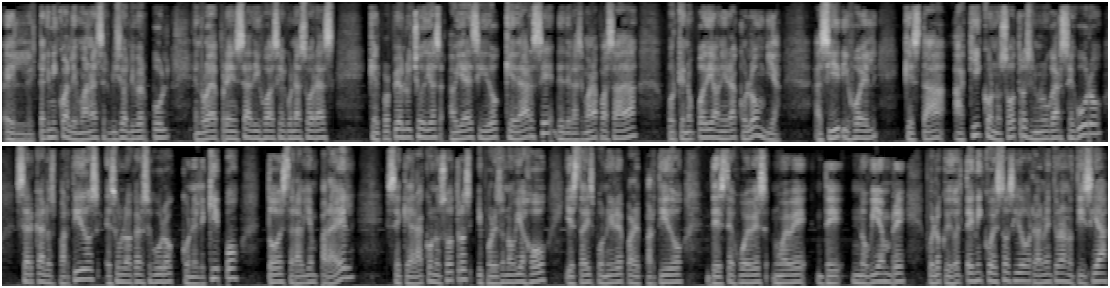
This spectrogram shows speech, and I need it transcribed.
el técnico alemán al servicio de Liverpool, en rueda de prensa dijo hace algunas horas que el propio Lucho Díaz había decidido quedarse desde la semana pasada porque no podía venir a Colombia. Así dijo él que está aquí con nosotros en un lugar seguro, cerca de los partidos, es un lugar seguro con el equipo, todo estará bien para él, se quedará con nosotros y por eso no viajó y está disponible para el partido de este jueves 9 de noviembre. Fue lo que dijo el técnico. Esto ha sido realmente una noticia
